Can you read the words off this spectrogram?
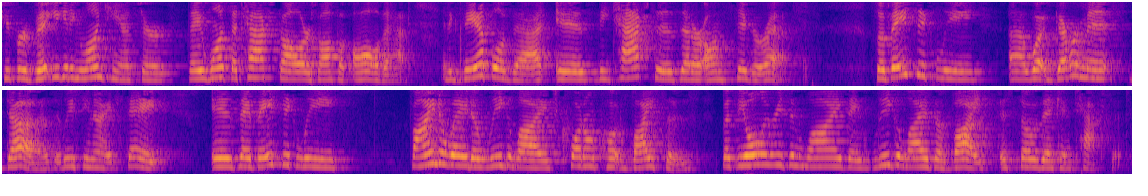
to prevent you getting lung cancer, they want the tax dollars off of all of that. An example of that is the taxes that are on cigarettes. So basically, uh, what government does, at least the United States, is they basically find a way to legalize quote unquote vices, but the only reason why they legalize a vice is so they can tax it.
